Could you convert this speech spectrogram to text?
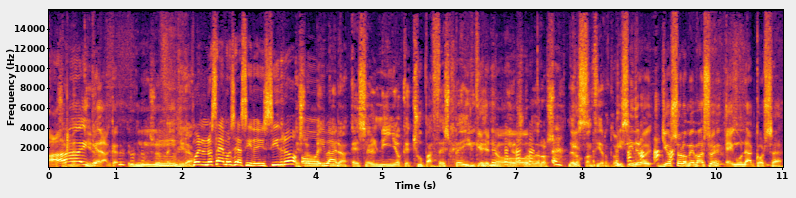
¡Ay! mentira. queda- Eso es Mm, mentira. Bueno, no sabemos si ha sido Isidro Eso o es mentira. Iván. Es el niño que chupa césped y, Que no. y de los, de los Is- conciertos. Isidro, yo solo me baso en, en una cosa.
